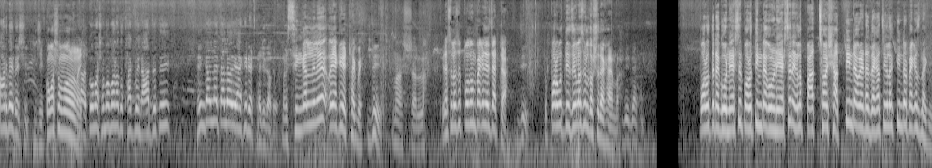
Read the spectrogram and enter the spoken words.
বাড়বে বেশি। জি কমার সম্ভাবনা নাই। হ্যাঁ, কমার সম্ভাবনা তো থাকবে না। আর যদি সিঙ্গেল নেয় তাহলে ওই একই রেট থেকে যাবে। মানে সিঙ্গেল নিলে ওই একই রেট থাকবে? জি। মাশাল্লাহ এটা ছিল প্রথম প্যাকেজের চারটা। জি। তো পরবর্তী যেগুলো ছিল দশটা দেখায় আমরা। জি দেখেন। পরবর্তীটা গরু নিয়ে আসছেন পরে তিনটা গরু নিয়ে আসছেন এগুলো পাঁচ ছয় সাত তিনটা করে এটা দেখাচ্ছে এগুলো তিনটার প্যাকেজ নাকি?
